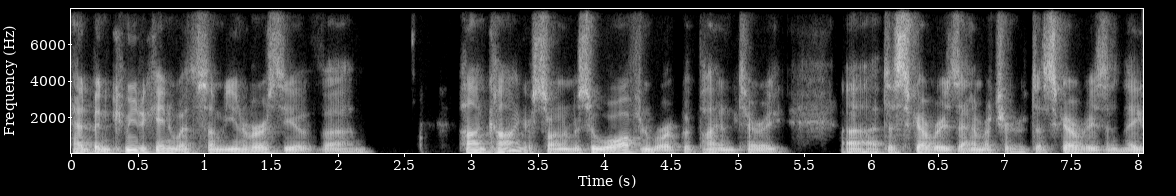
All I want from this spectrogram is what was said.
had been communicating with some University of um, Hong Kong astronomers who often work with planetary uh, discoveries, amateur discoveries, and they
